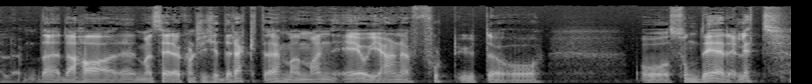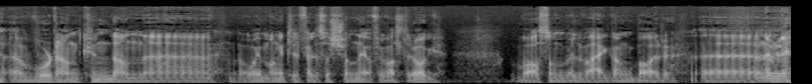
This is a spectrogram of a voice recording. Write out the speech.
Eller det, det har, Man sier det kanskje ikke direkte, men man er jo gjerne fort ute og og sondere litt eh, hvordan kundene, eh, og i mange tilfeller så skjønner jeg og forvalter òg, hva som vil være gangbar eh, Nemlig.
